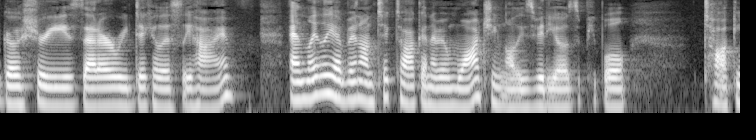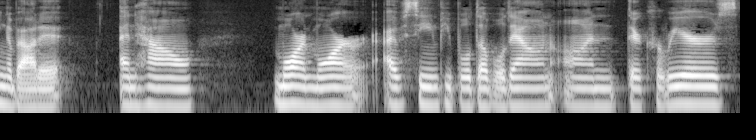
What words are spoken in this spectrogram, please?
groceries that are ridiculously high. And lately, I've been on TikTok and I've been watching all these videos of people talking about it and how more and more I've seen people double down on their careers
